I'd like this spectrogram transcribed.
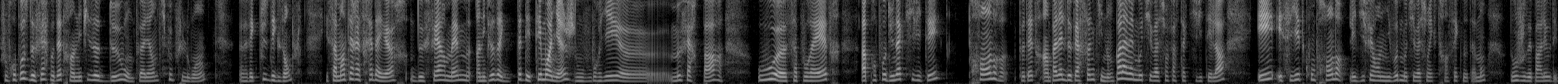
Je vous propose de faire peut-être un épisode 2 où on peut aller un petit peu plus loin, euh, avec plus d'exemples. Et ça m'intéresserait d'ailleurs de faire même un épisode avec peut-être des témoignages dont vous pourriez euh, me faire part, ou euh, ça pourrait être à propos d'une activité, prendre peut-être un panel de personnes qui n'ont pas la même motivation à faire cette activité-là et essayer de comprendre les différents niveaux de motivation extrinsèque notamment dont je vous ai parlé au début.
